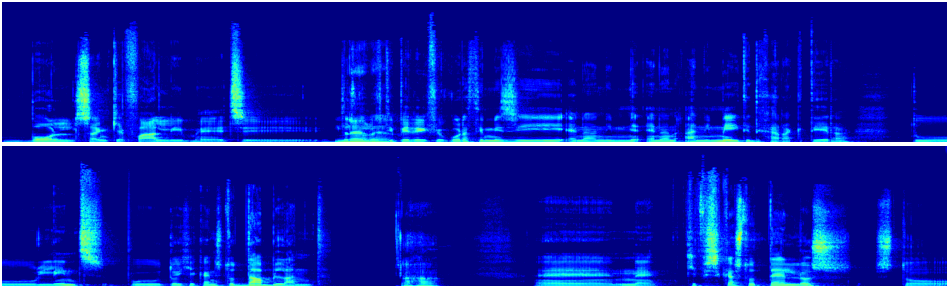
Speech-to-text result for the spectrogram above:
μπολ σαν κεφάλι με έτσι Ναι, τέλος πάντων, ναι. αυτή η περίεργη φιγούρα θυμίζει ένα, anime- έναν animated χαρακτήρα του Lynch που το είχε κάνει στο Dubland. Αχα. Ε, ναι. Και φυσικά στο τέλος, στο,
